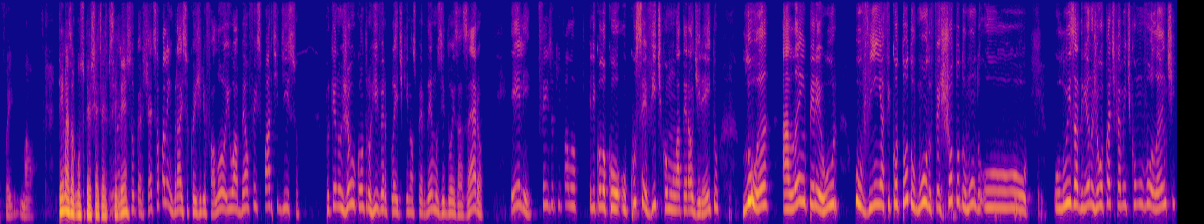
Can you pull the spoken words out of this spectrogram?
foi mal. Tem mais algum superchat aí pra você Mais um ler? superchat, só para lembrar isso que o Egídio falou, e o Abel fez parte disso. Porque no jogo contra o River Plate, que nós perdemos de 2 a 0 ele fez o que falou. Ele colocou o Kusevich como um lateral direito, Luan, Alain Pereur, o Vinha, ficou todo mundo, fechou todo mundo. O, o Luiz Adriano jogou praticamente como um volante.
